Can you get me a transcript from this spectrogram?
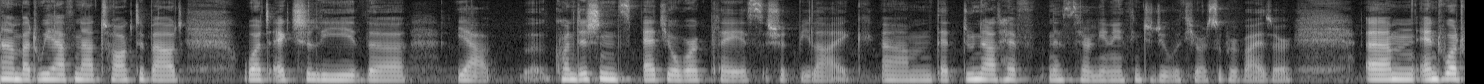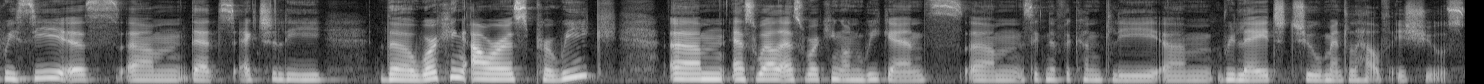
um, but we have not talked about what actually the yeah conditions at your workplace should be like um, that do not have necessarily anything to do with your supervisor. Um, and what we see is um, that actually the working hours per week, um, as well as working on weekends, um, significantly um, relate to mental health issues.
